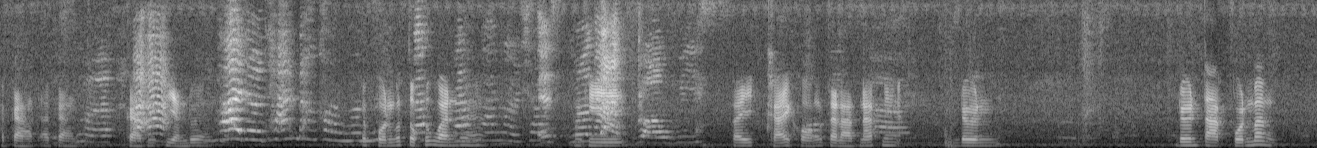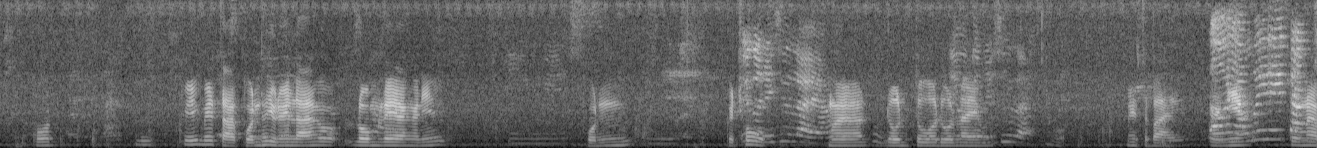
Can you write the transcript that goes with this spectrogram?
อากาศอากาศอากาศมันเปลี่ยนด้วยถ้าเดินท่านั่งข้างนั้นแล้วฝนก็ตกทุกวันด้วยฮะเอสเมอร์บางทีกับวอลวิสไปขายของตลาดนัดเนี่ย เดิน เดินตากฝนบ้างเพราะไม่ไม่ตากฝนถ้าอยู่ในร้านก็ลมแรงอันนี้ ฝนกระโชตัวกนี้ชื่ออะไรอะมาโดนตัวโดนอะไรตัวนี้ชื่ออะไรไม่สบายอย่างเงี้ยช่วงหน้า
